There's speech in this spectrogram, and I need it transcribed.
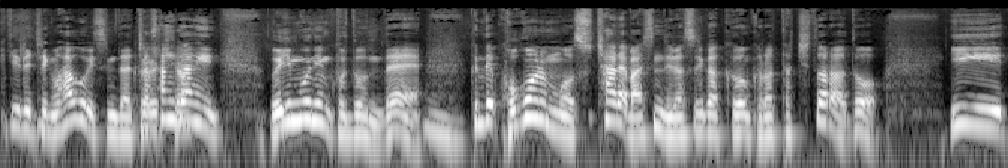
얘기를 지금 하고 있습니다. 그렇죠. 상당히 의문인 구도인데 음. 근데 그거는 뭐 수차례 말씀드렸으니까 그건 그렇다 치더라도 이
